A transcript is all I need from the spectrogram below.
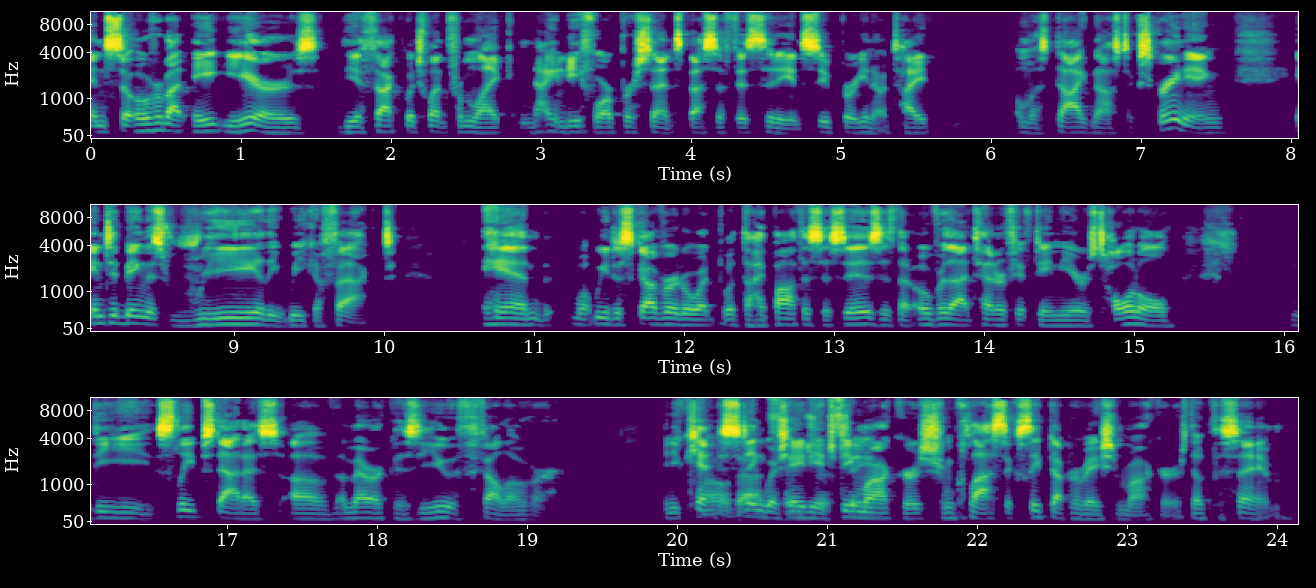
And so over about eight years, the effect, which went from like 94% specificity and super, you know, tight, almost diagnostic screening, into being this really weak effect. And what we discovered, or what, what the hypothesis is, is that over that 10 or 15 years total, the sleep status of America's youth fell over and you can't oh, distinguish ADHD markers from classic sleep deprivation markers. They look the same.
